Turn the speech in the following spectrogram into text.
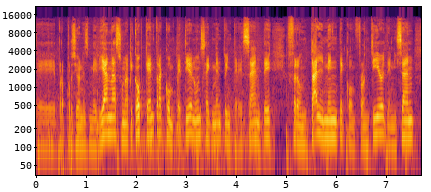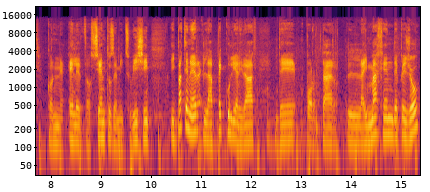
de proporciones medianas, una pick-up que entra a competir en un segmento interesante frontalmente con Frontier de Nissan, con L200 de Mitsubishi y va a tener la peculiaridad de portar la imagen de Peugeot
